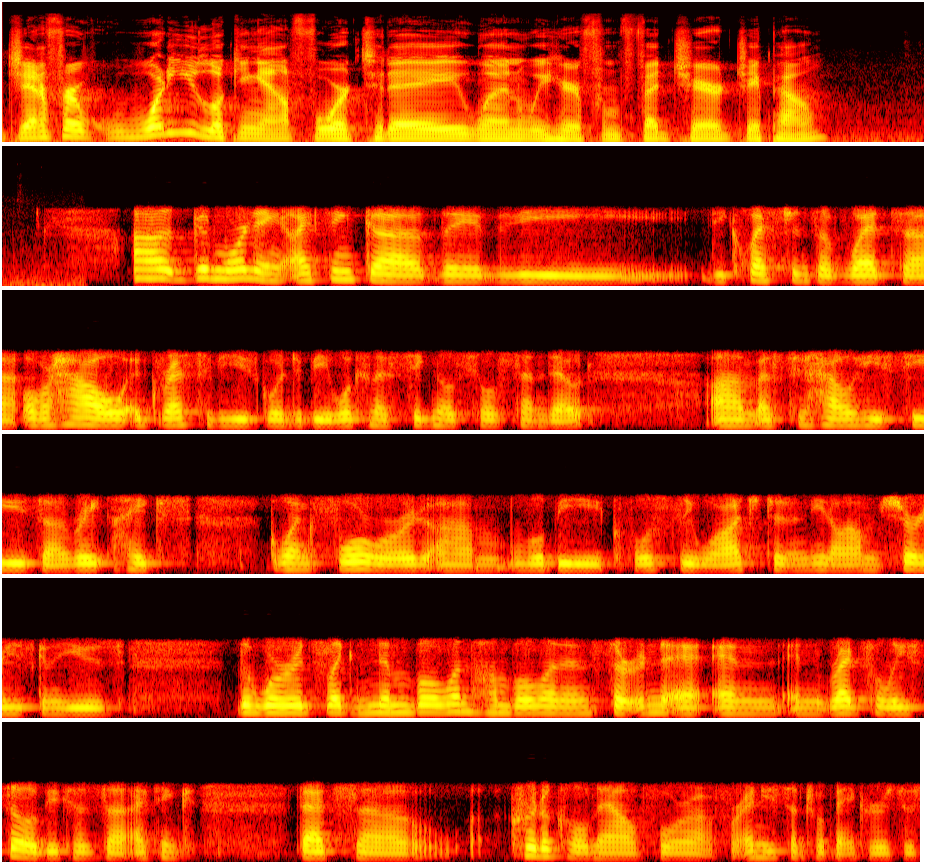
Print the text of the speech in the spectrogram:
Jennifer, what are you looking out for today when we hear from Fed Chair Jay Powell? Uh, good morning. I think uh, the the the questions of what uh, or how aggressive he's going to be, what kind of signals he'll send out um, as to how he sees uh, rate hikes going forward, um, will be closely watched. And you know, I'm sure he's going to use the words like nimble and humble and uncertain, and and, and rightfully so, because uh, I think that's uh, critical now for uh, for any central bankers is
